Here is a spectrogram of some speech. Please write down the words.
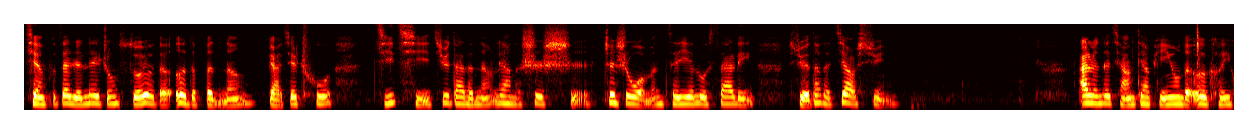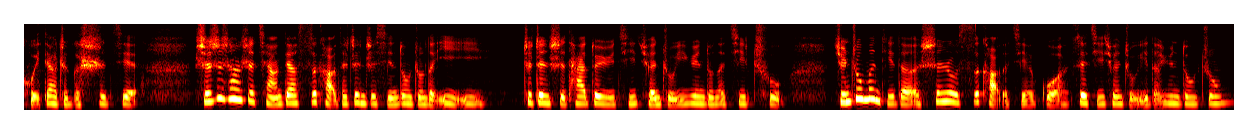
潜伏在人类中所有的恶的本能，表现出极其巨大的能量的事实，正是我们在耶路撒冷学到的教训。艾伦特强调，平庸的恶可以毁掉整个世界，实质上是强调思考在政治行动中的意义。这正是他对于极权主义运动的基础，群众问题的深入思考的结果。在极权主义的运动中，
